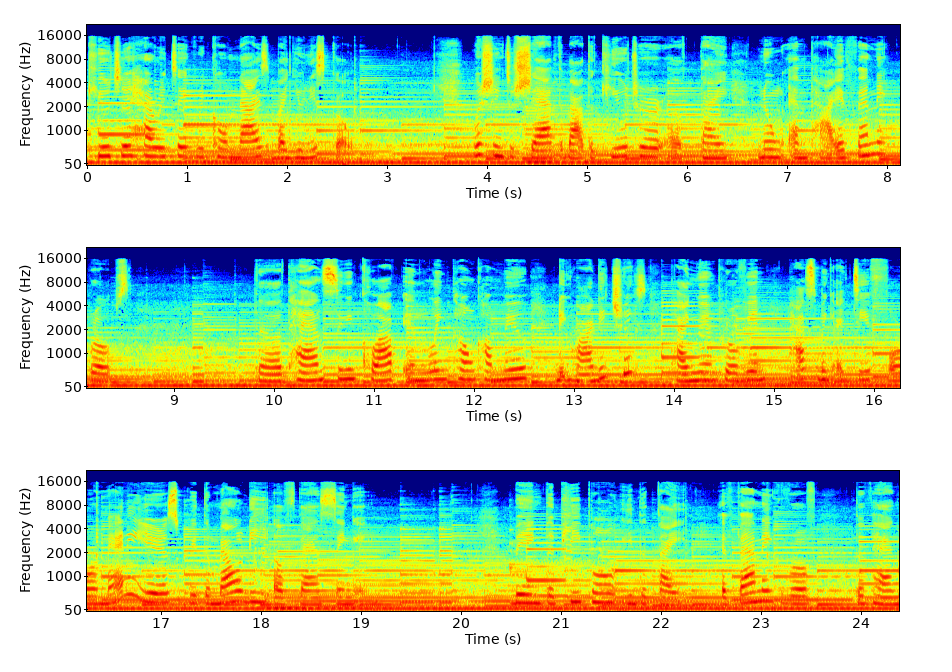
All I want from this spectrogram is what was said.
cultural heritage recognized by UNESCO. Wishing to share about the culture of Tày, Nung, and Thai ethnic groups The Then Singing Club in Linh Thông Commune, Định District, Thái Nguyên Province has been active for many years with the melody of dance singing. Being the people in the Thai ethnic group, the Then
